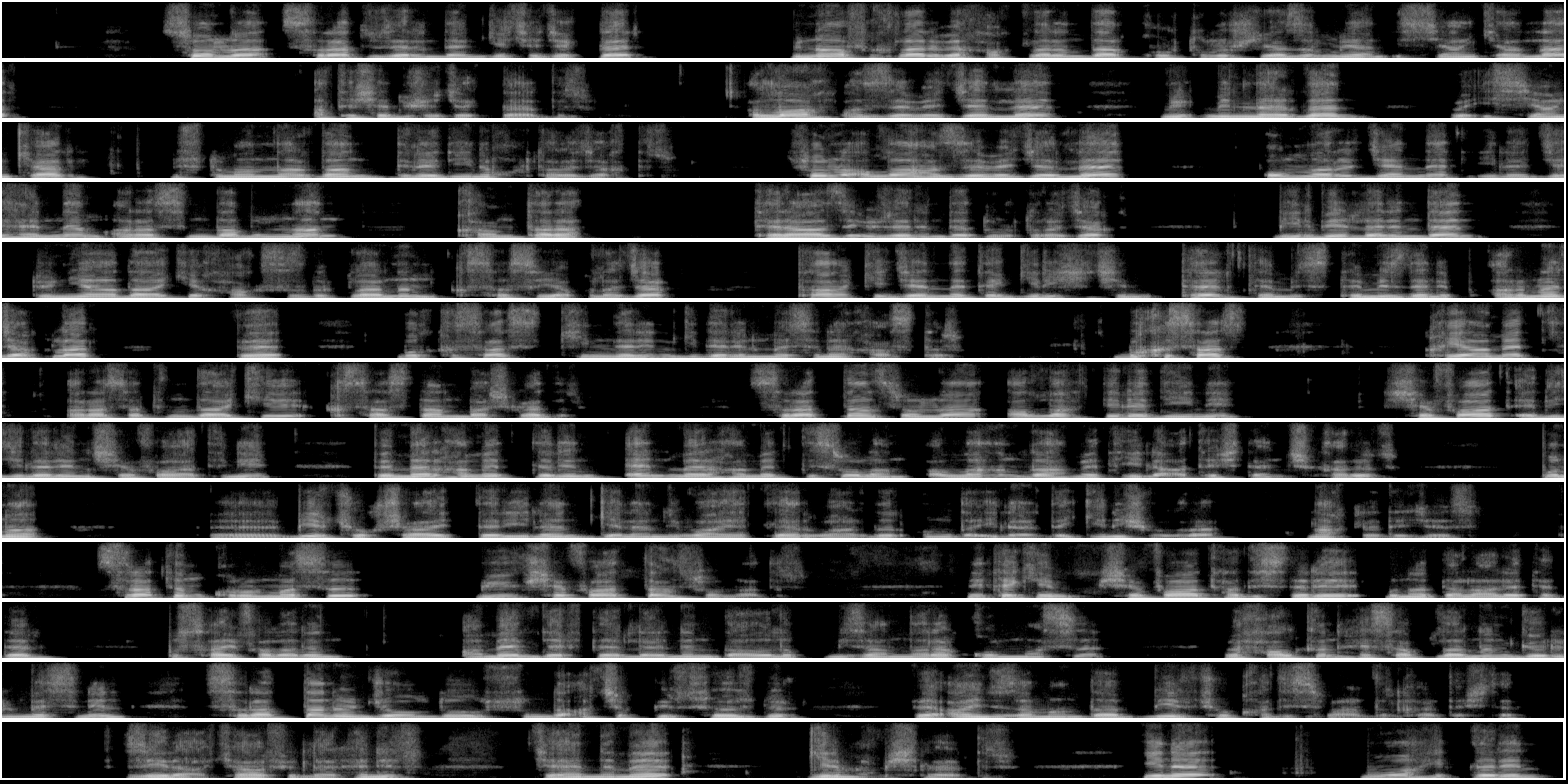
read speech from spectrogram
Sonra sırat üzerinden geçecekler, münafıklar ve haklarında kurtuluş yazılmayan isyankarlar ateşe düşeceklerdir. Allah Azze ve Celle müminlerden ve isyankar Müslümanlardan dilediğini kurtaracaktır. Sonra Allah Azze ve Celle onları cennet ile cehennem arasında bulunan kantara, terazi üzerinde durduracak, birbirlerinden dünyadaki haksızlıklarının kısası yapılacak, ta ki cennete giriş için tertemiz temizlenip arınacaklar ve bu kısas kinlerin giderilmesine hastır. Bu kısas kıyamet arasatındaki kısastan başkadır. Sırattan sonra Allah dilediğini, şefaat edicilerin şefaatini ve merhametlerin en merhametlisi olan Allah'ın rahmetiyle ateşten çıkarır. Buna e, birçok şahitleriyle gelen rivayetler vardır. Onu da ileride geniş olarak nakledeceğiz. Sıratın kurulması büyük şefaattan sonradır. Nitekim şefaat hadisleri buna delalet eder. Bu sayfaların amel defterlerinin dağılıp mizanlara konması ve halkın hesaplarının görülmesinin sırattan önce olduğu hususunda açık bir sözdür ve aynı zamanda birçok hadis vardır kardeşler. Zira kafirler henüz cehenneme girmemişlerdir. Yine muvahhidlerin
